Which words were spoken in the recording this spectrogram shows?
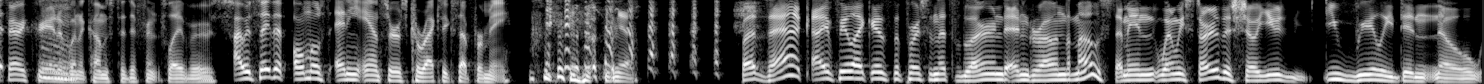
it. very creative Mm. when it comes to different flavors. I would say that almost any answer is correct except for me. yeah. But Zach, I feel like is the person that's learned and grown the most. I mean, when we started this show, you you really didn't know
